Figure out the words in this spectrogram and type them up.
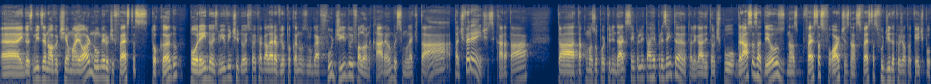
eh, em 2019 eu tinha o maior número de festas tocando, porém em 2022 foi que a galera viu tocando nos lugares fudido e falando: caramba, esse moleque tá, tá diferente, esse cara tá, tá, tá com umas oportunidades, sempre ele tá representando, tá ligado? Então, tipo, graças a Deus, nas festas fortes, nas festas fudidas que eu já toquei, tipo,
